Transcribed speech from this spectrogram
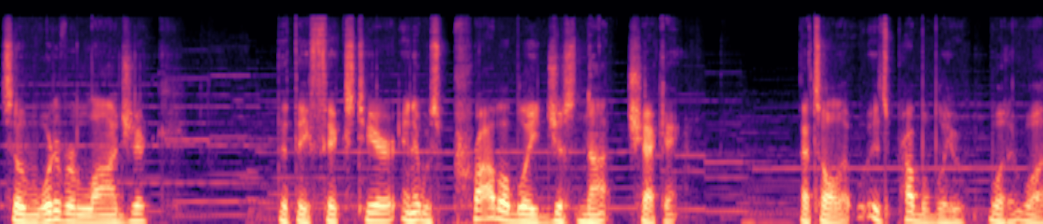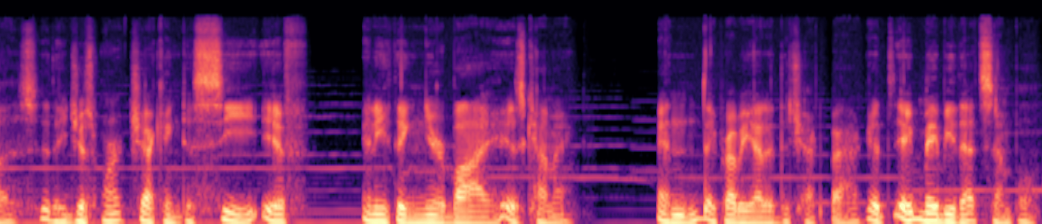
So whatever logic that they fixed here, and it was probably just not checking. That's all. It, it's probably what it was. They just weren't checking to see if anything nearby is coming. And they probably added the check back. It, it may be that simple.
